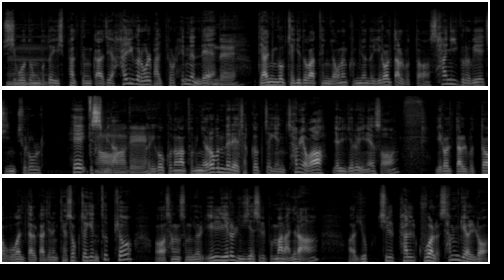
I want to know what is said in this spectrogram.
15등부터 음. 28등까지 하위 그룹을 발표를 했는데 네. 대한민국 제주도 같은 경우는 금년도 1월 달부터 상위 그룹에 진출을 해 있습니다. 아, 네. 그리고 그동안 도민 여러분들의 적극적인 참여와 열기로 인해서 1월 달부터 5월 달까지는 계속적인 투표 어, 상승률 1, 2를 유지했을 뿐만 아니라 어, 6, 7, 8, 9월 3개월로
